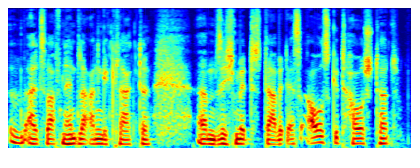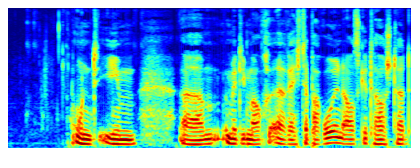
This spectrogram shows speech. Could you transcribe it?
äh, als Waffenhändler Angeklagte, ähm, sich mit David S. ausgetauscht hat und ihm ähm, mit ihm auch äh, rechte Parolen ausgetauscht hat.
